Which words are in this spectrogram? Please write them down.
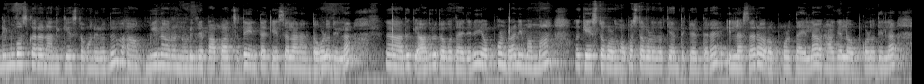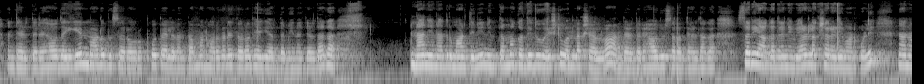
ನಿಮಗೋಸ್ಕರ ನಾನು ಈ ಕೇಸ್ ತೊಗೊಂಡಿರೋದು. ಆ, ಮೀನಾ ಅವರನ್ನು ನೋಡಿದರೆ ಪಾಪ ಅನಿಸುತ್ತೆ. ಇಂಥ ಕೇಸೆಲ್ಲ ನಾನು ತೊಗೊಳ್ಳೋದಿಲ್ಲ ಅದಕ್ಕೆ ಆದರೂ ತಗೋತಾ ಇದ್ದೀನಿ. ಒಪ್ಕೊಂಡ್ರ ನಿಮ್ಮಮ್ಮ? ಕೇಸ್ ತಗೊಳ್ಳೋ ವಾಪಸ್ ತೊಗೊಳ್ಳೋದಕ್ಕೆ ಅಂತ ಕೇಳ್ತಾರೆ. ಇಲ್ಲ ಸರ್, ಅವ್ರು ಒಪ್ಕೊಳ್ತಾ ಇಲ್ಲ. ಅವ್ರು ಹಾಗೆಲ್ಲ ಒಪ್ಕೊಳ್ಳೋದಿಲ್ಲ ಅಂತ ಹೇಳ್ತಾರೆ. ಹೌದಾ, ಈಗೇನು ಮಾಡೋದು ಸರ್? ಅವ್ರು ಒಪ್ಕೋತಾ ಇಲ್ಲ. ನನ್ನ ತಮ್ಮನ ಹೊರಗಡೆ ತರೋದು ಹೇಗೆ ಅಂತ ಮೀನಾ ಕೇಳಿದಾಗ, ನಾನೇನಾದರೂ ಮಾಡ್ತೀನಿ. ನಿಮ್ಮ ತಮ್ಮ ಕದ್ದಿದ್ದು ಎಷ್ಟು? ಒಂದು ಲಕ್ಷ ಅಲ್ವಾ ಅಂತ ಹೇಳ್ತಾರೆ. ಹೌದು ಸರ್ ಅಂತ ಹೇಳಿದಾಗ, ಸರಿ, ಹಾಗಾದರೆ ನೀವು ಎರಡು ಲಕ್ಷ ರೆಡಿ ಮಾಡ್ಕೊಳ್ಳಿ. ನಾನು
